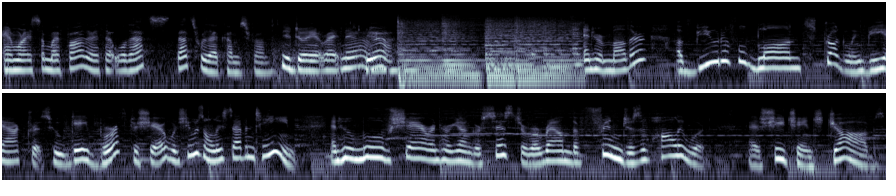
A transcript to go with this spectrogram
And when I saw my father, I thought, well, that's, that's where that comes from. you're doing it right now. Yeah. And her mother, a beautiful blonde, struggling B actress who gave birth to Cher when she was only 17 and who moved Cher and her younger sister around the fringes of Hollywood as she changed jobs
